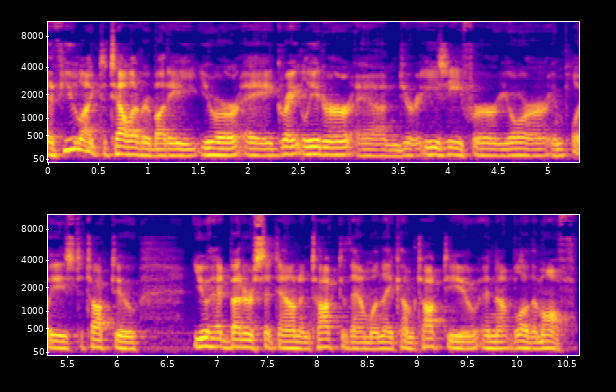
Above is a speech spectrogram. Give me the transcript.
if you like to tell everybody you're a great leader and you're easy for your employees to talk to, you had better sit down and talk to them when they come talk to you and not blow them off.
